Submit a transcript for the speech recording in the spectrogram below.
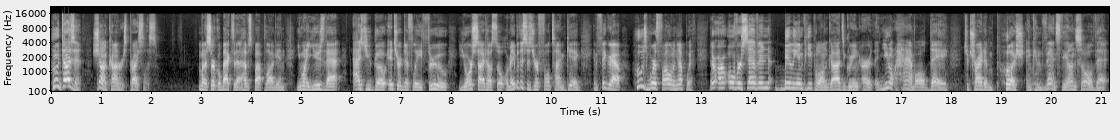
Who doesn't? Sean Connery's priceless. I'm going to circle back to that HubSpot plugin. You want to use that as you go iteratively through your side hustle, or maybe this is your full time gig, and figure out who's worth following up with. There are over 7 billion people on God's green earth, and you don't have all day to try to push and convince the unsold that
